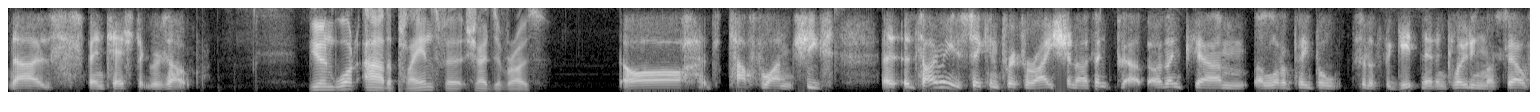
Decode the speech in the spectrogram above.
no, it was a fantastic result. Björn, what are the plans for Shades of Rose? Oh, it's a tough one. She's it's only a second preparation. I think I think um, a lot of people sort of forget that, including myself.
